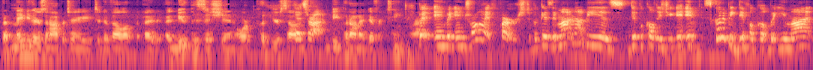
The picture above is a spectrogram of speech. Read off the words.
but maybe there's an opportunity to develop a, a new position or put yourself That's right. be put on a different team. Right. But and but and try it first because it might not be as difficult as you. It, it's going to be difficult, but you might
